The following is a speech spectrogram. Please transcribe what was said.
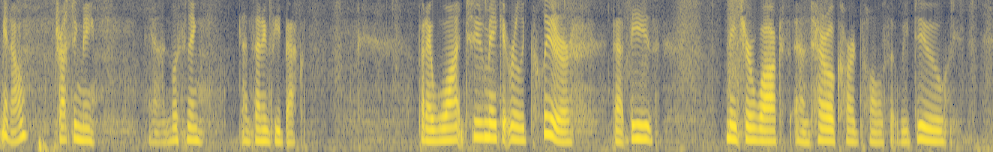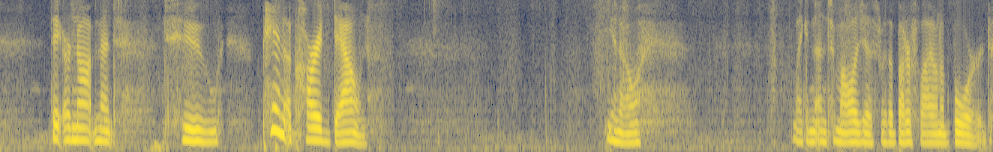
you know, trusting me and listening and sending feedback. But I want to make it really clear that these nature walks and tarot card pulls that we do, they are not meant to pin a card down. You know, like an entomologist with a butterfly on a board.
